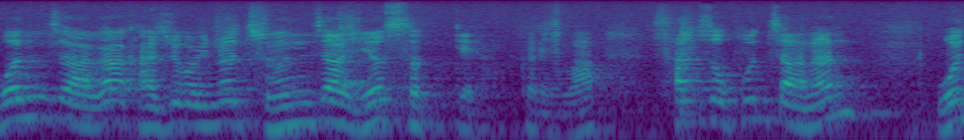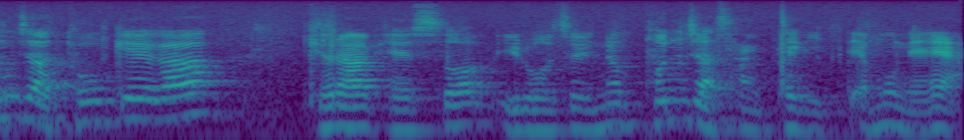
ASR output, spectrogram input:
원자가 가지고 있는 전자 6개. 그러니까 산소 분자는 원자 2개가 결합해서 이루어져 있는 분자 상태이기 때문에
